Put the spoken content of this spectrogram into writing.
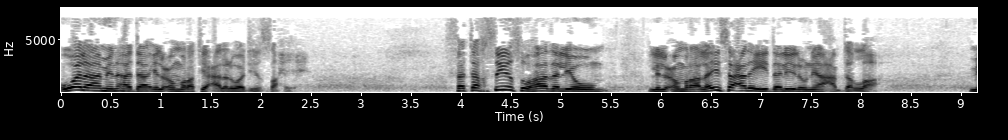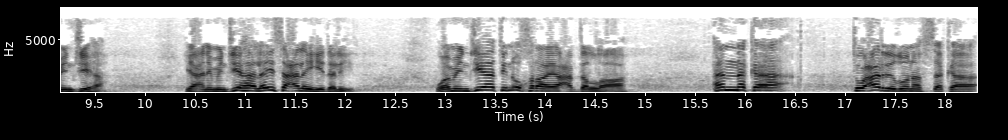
ولا من أداء العمرة على الوجه الصحيح. فتخصيص هذا اليوم للعمرة ليس عليه دليل يا عبد الله. من جهة يعني من جهة ليس عليه دليل. ومن جهة أخرى يا عبد الله أنك تعرض نفسك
